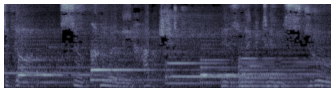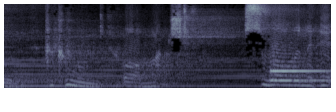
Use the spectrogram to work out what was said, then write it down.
to God so cruelly hunched, his victims strewn, cocooned, or munched swollen head.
